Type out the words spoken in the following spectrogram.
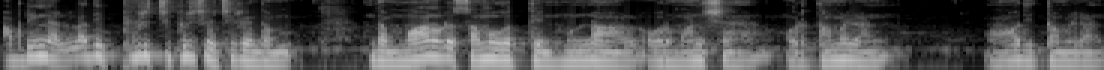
அப்படின்னு எல்லாத்தையும் பிரித்து பிரித்து வச்சுருக்க இந்த இந்த மானுட சமூகத்தின் முன்னால் ஒரு மனுஷன் ஒரு தமிழன் ஆதி தமிழன்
